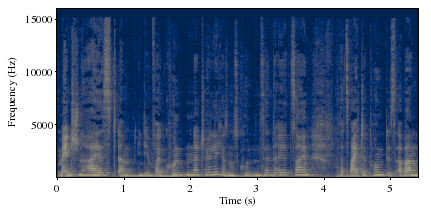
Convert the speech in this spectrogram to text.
Menschen heißt ähm, in dem Fall Kunden natürlich, es muss kundenzentriert sein. Der zweite Punkt ist aber,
